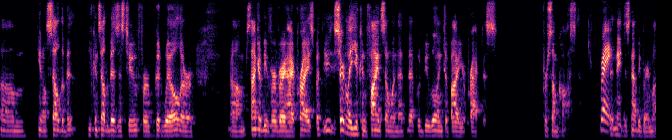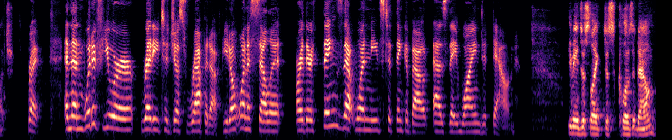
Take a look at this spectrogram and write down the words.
um, you know sell the you can sell the business to for goodwill or um, it's not going to be for a very high price, but you, certainly you can find someone that that would be willing to buy your practice for some cost. Right. It may just not be very much. Right. And then what if you're ready to just wrap it up? You don't want to sell it. Are there things that one needs to think about as they wind it down? You mean just like just close it down?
